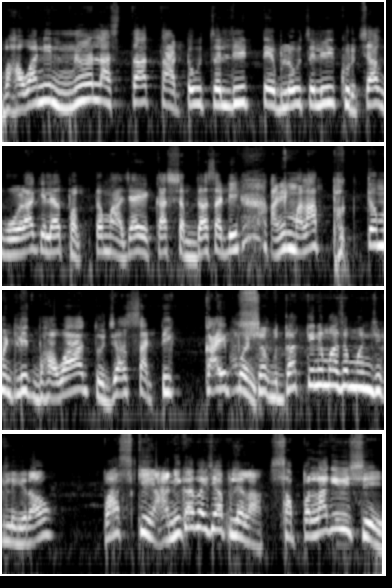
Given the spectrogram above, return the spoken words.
भावाने न लाजता ताटं उचलली टेबलं उचलली खुर्च्या गोळा केल्या फक्त माझ्या एका शब्दासाठी. आणि मला फक्त म्हटलीत भावा तुझ्यासाठी काय पण. शब्दात तिने माझं मन जिंकले की राव. पास की आणि काय पाहिजे आपल्याला? सपला की विषय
